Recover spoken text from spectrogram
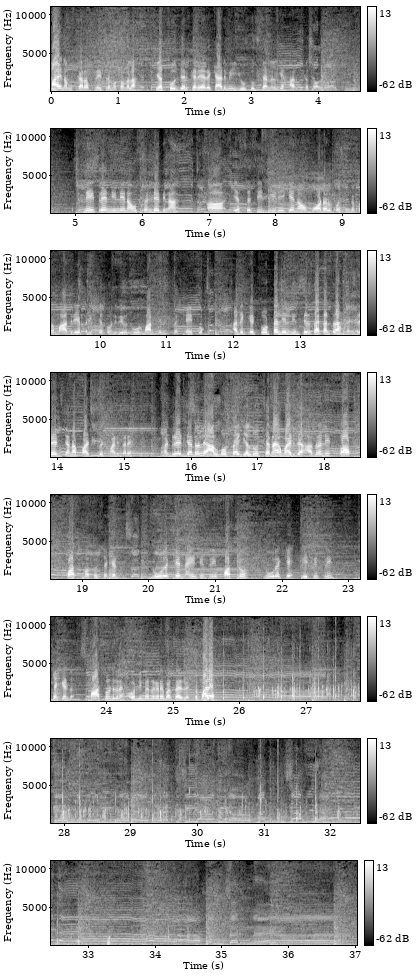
Hi, ನಮಸ್ಕಾರ ಸ್ನೇಹಿತರೆ ಮತ್ತೊಮ್ಮೆಲ್ಲ S soldier career academy YouTube ಚಾನಲ್ಗೆ ಹಾರ್ದಿಕ ಸ್ವಾಗತ. ಸ್ನೇಹಿತರೆ, ನಿನ್ನೆ ನಾವು ಸಂಡೇ ದಿನ ಎಸ್ ಎಸ್ ಸಿ ಜಿ ಡಿಗೆ ನಾವು ಮಾಡೆಲ್ ಕ್ವಶನ್ ಪೇಪರ್ ಮಾದರಿಯ ಪರೀಕ್ಷೆ ತೊಗೊಂಡಿದ್ದೀವಿ. ನೂರು ಮಾರ್ಕ್ಸಿನ ಪ್ರಶ್ನೆ ಇತ್ತು. ಅದಕ್ಕೆ ಟೋಟಲ್ ಇಲ್ಲಿ ನಿಂತಿರ್ತಕ್ಕಂಥ ಹಂಡ್ರೆಡ್ ಜನ ಪಾರ್ಟಿಸಿಪೇಟ್ ಮಾಡಿದ್ದಾರೆ. ಹಂಡ್ರೆಡ್ ಜನರಲ್ಲಿ ಆಲ್ಮೋಸ್ಟ್ ಆಗಿ ಎಲ್ಲರೂ ಚೆನ್ನಾಗಿ ಮಾಡಿದೆ. ಅದರಲ್ಲಿ ಟಾಪ್ ಫಸ್ಟ್ ಮತ್ತು ಸೆಕೆಂಡ್ ನೂರಕ್ಕೆ ನೈಂಟಿ ತ್ರೀ ಫಸ್ಟ್ ನೂರಕ್ಕೆ ಏಯ್ಟಿ ತ್ರೀ ಸೆಕೆಂಡ್ ಮಾರ್ಕ್ಸ್ ನೋಡಿದ್ರೆ ಅವ್ರು ನಿಮ್ಮ ಎದುರುಗಡೆ ಬರ್ತಾ ಇದ್ದಾರೆ. ಚಪ್ಪಾಳೆ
